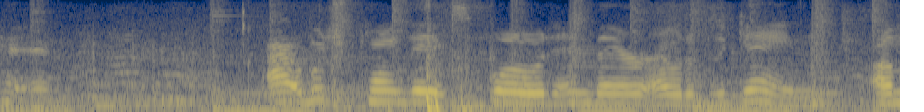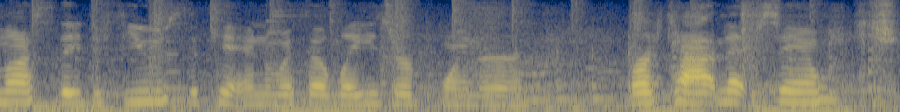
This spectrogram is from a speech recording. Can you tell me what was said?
kitten. At which point they explode and they're out of the game. Unless they defuse the kitten with a laser pointer or a catnip sandwich.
